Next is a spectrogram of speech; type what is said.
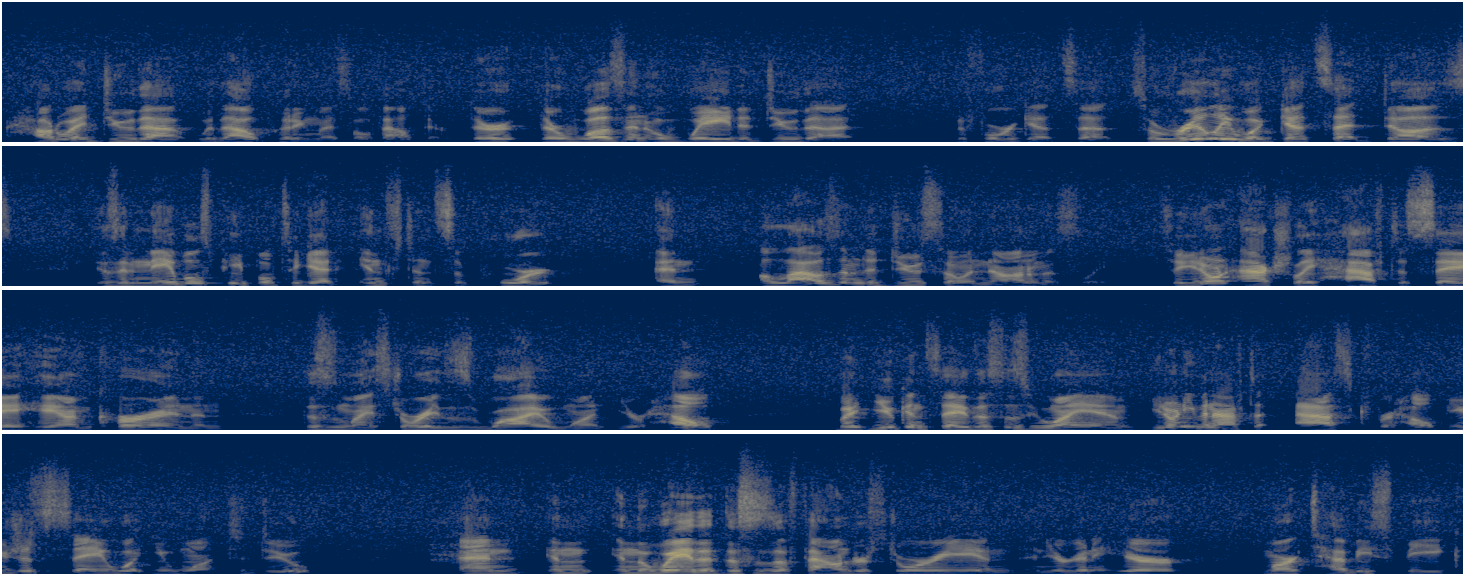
how do I do that without putting myself out there? There, there wasn't a way to do that before Get Set. So really what Get Set does is it enables people to get instant support and allows them to do so anonymously. So you don't actually have to say, hey, I'm Karan and this is my story, this is why I want your help. But you can say, this is who I am. You don't even have to ask for help. You just say what you want to do. And in, in the way that this is a founder story, and, and you're going to hear Mark Tebbe speak,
